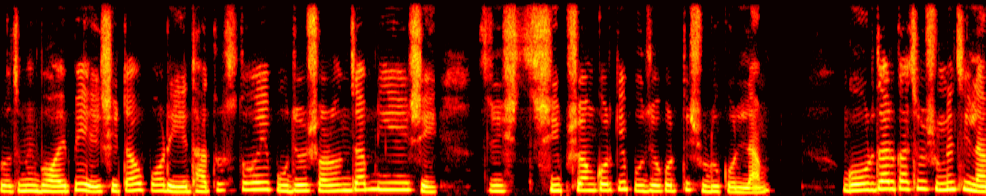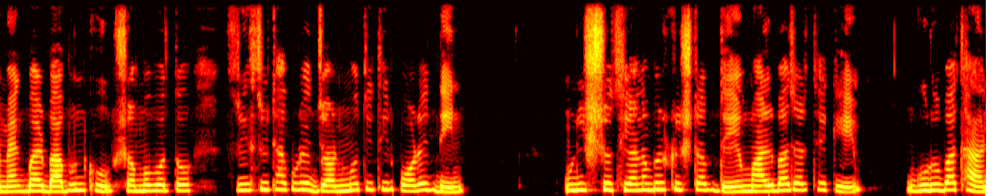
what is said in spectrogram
প্রথমে ভয় পেয়ে সেটাও পরে ধাতস্থ হয়ে পুজোর সরঞ্জাম নিয়ে এসে শ্রী শিবশঙ্করকে পুজো করতে শুরু করলাম। গৌরদার কাছেও শুনেছিলাম একবার বাবুন খুব সম্ভবত শ্রী শ্রী ঠাকুরের জন্মতিথির পরের দিন উনিশশো ছিয়ানব্বই খ্রিস্টাব্দে মালবাজার থেকে গুরুবাথান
